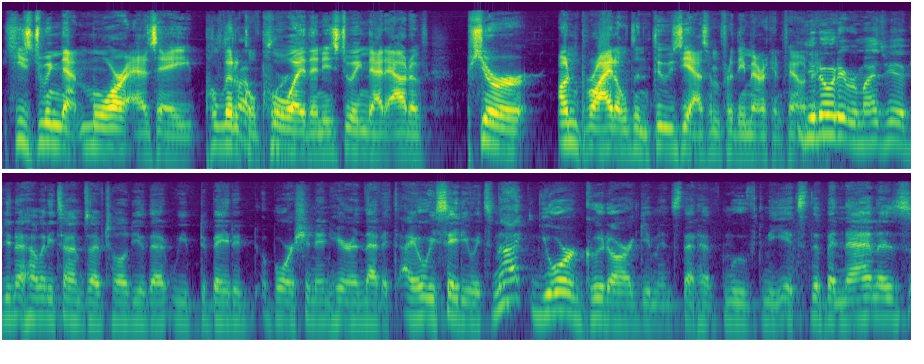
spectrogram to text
he's doing that more as a political ploy than he's doing that out of pure unbridled enthusiasm for the American founding. You know what it reminds me of? You know how many times I've told you that we've debated abortion in here, and that it, I always say to you, it's not your good arguments that have moved me; it's the bananas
